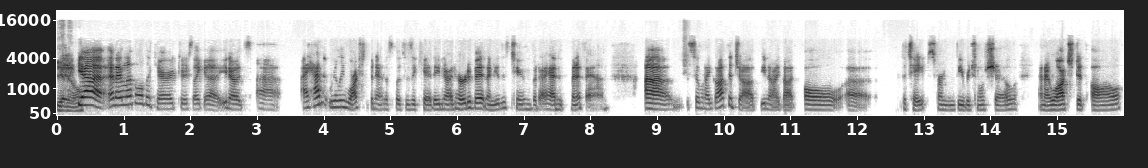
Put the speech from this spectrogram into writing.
You know? Yeah, and I love all the characters. Like, uh, you know, it's uh, I hadn't really watched Banana Splits as a kid. You know, I'd heard of it and I knew this tune, but I hadn't been a fan. Um, so when I got the job, you know, I got all uh, the tapes from the original show and I watched it all,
